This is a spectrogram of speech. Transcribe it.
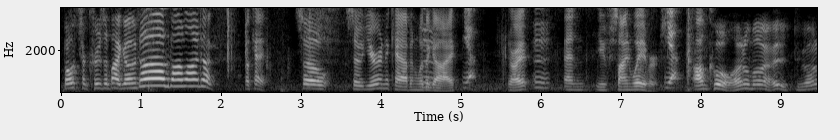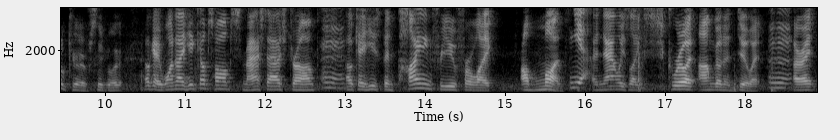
boats are cruising by going, oh, the bottom line, Doug. Okay, so so you're in a cabin with a guy, Yeah. Right? Mm. And you've signed waivers. Yeah. I'm cool. I don't mind. I don't care if sleeping. Okay, one night he comes home, smashed ass drunk. Mhm. Okay, he's been pining for you for like a month. Yeah. And now he's like, screw it, I'm going to do it. Mhm. All right.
